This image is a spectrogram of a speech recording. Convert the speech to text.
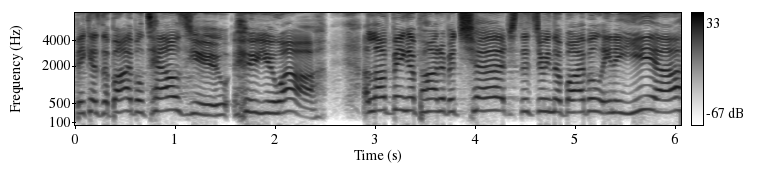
because the Bible tells you who you are. I love being a part of a church that's doing the Bible in a year.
